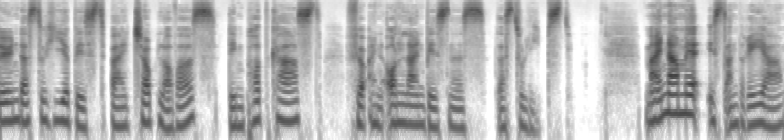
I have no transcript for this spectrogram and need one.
schön, dass du hier bist bei Joblovers, dem Podcast für ein Online-Business, das du liebst. Mein Name ist Andrea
